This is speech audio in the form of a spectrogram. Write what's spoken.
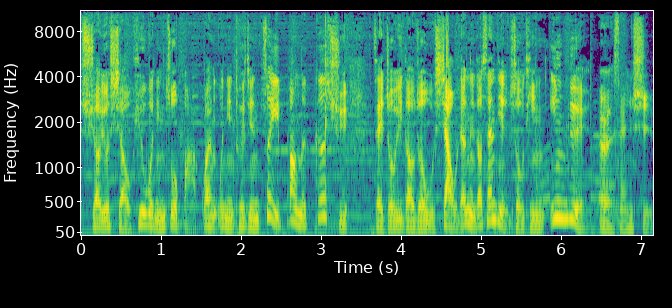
需要有小 Q 为您做把关，为您推荐最棒的歌曲。在周一到周五下午两点到三点，收听音乐二三室。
